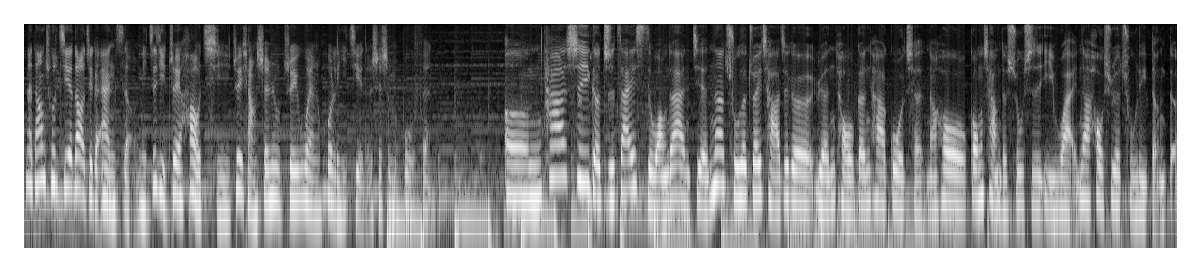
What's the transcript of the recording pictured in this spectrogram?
那当初接到这个案子，你自己最好奇、最想深入追问或理解的是什么部分？嗯，它是一个职灾死亡的案件。那除了追查这个源头跟它的过程，然后工厂的疏失以外，那后续的处理等等，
